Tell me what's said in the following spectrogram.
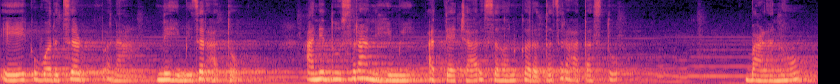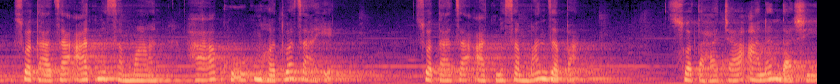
एक वरचढपणा नेहमीच राहतो. आणि दुसरा नेहमी अत्याचार सहन करतच राहत असतो. बाळांनो स्वतःचा आत्मसन्मान हा खूप महत्त्वाचा आहे. स्वतःचा आत्मसन्मान जपा. स्वतःच्या आनंदाशी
